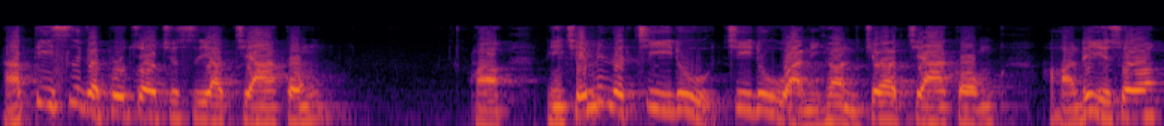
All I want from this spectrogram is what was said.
然后第四个步骤就是要加工。好，你前面的记录记录完以后，你就要加工。好，例如说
